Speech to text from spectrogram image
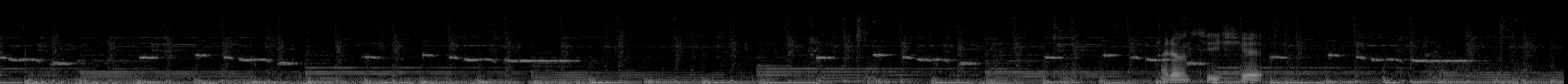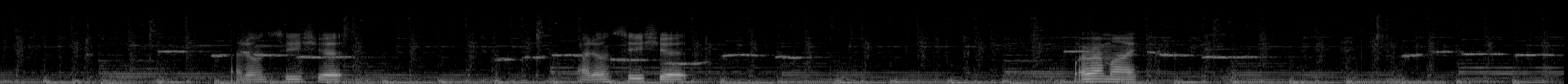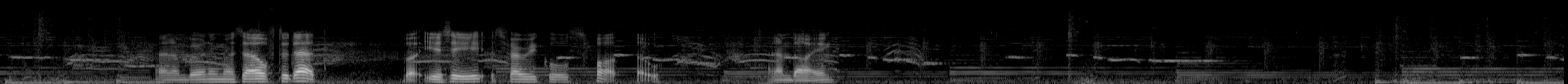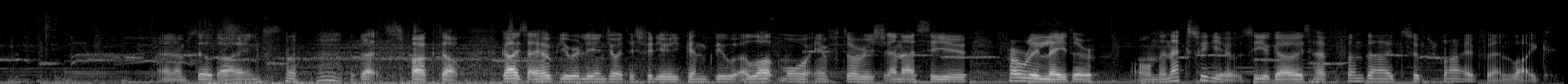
I don't see shit. I don't see shit. I don't see shit. Where am I? And I'm burning myself to death. But you see, it's very cool spot though. And I'm dying. And I'm still dying. That's fucked up. Guys, I hope you really enjoyed this video. You can do a lot more inventories and I see you probably later on the next video. See you guys, have fun night, subscribe and like.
